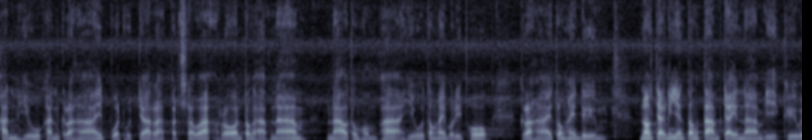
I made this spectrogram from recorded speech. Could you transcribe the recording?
ขันหิวขันกระหาย ปวดอุจจาระปัสสาวะร้อนต้องอาบน้ำหนาวต้องห่มผ้า หิวต้องให้บริโภค กระหายต้องให้ดื่ม นอกจากนี้ยังต้องตามใจนามอีกคือเว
